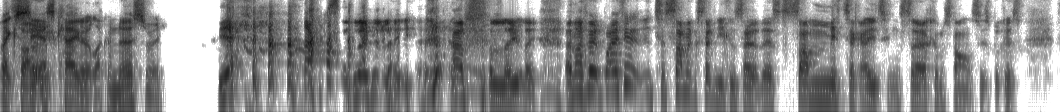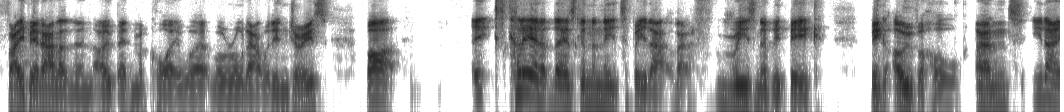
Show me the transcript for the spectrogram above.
Makes so, CSK look like a nursery. Yeah, absolutely, absolutely. And I think, but I think to some extent you can say that there's some mitigating circumstances because Fabian Allen and Obed McCoy were, were ruled out with injuries. But it's clear that there's going to need to be that that reasonably big, big overhaul. And you know,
